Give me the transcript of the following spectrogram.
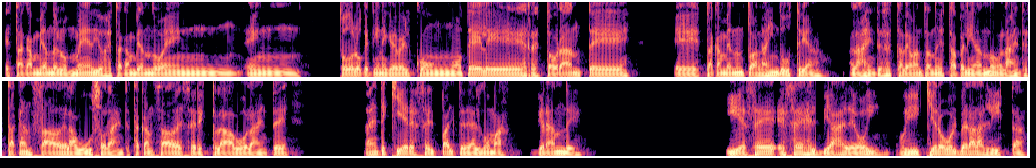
Está cambiando en los medios, está cambiando en, en todo lo que tiene que ver con hoteles, restaurantes, eh, está cambiando en todas las industrias. La gente se está levantando y está peleando. La gente está cansada del abuso, la gente está cansada de ser esclavo, la gente, la gente quiere ser parte de algo más grande y ese, ese es el viaje de hoy. Hoy quiero volver a las listas.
